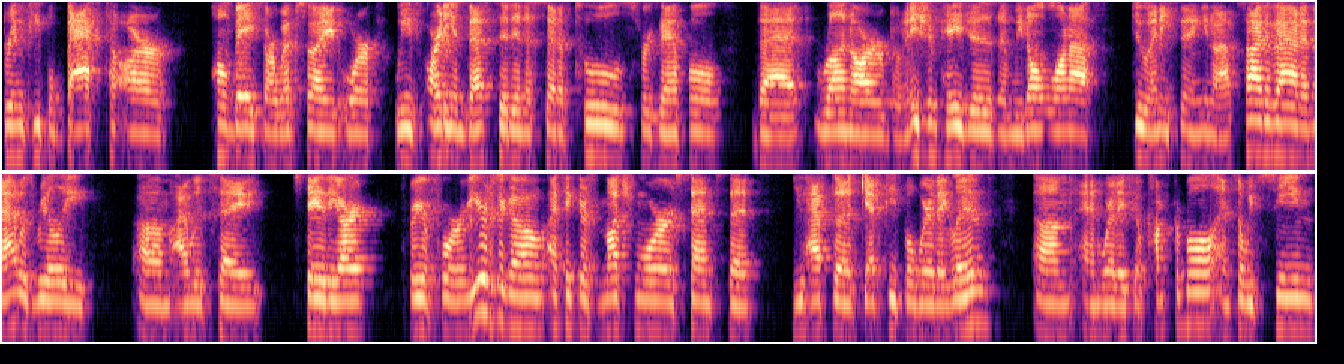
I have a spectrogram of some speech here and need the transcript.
bring people back to our home base, our website, or we've already invested in a set of tools, for example, that run our donation pages, and we don't want to do anything, you know, outside of that. And that was really, um, I would say, state of the art three or four years ago. I think there's much more sense that you have to get people where they live um, and where they feel comfortable. And so we've seen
